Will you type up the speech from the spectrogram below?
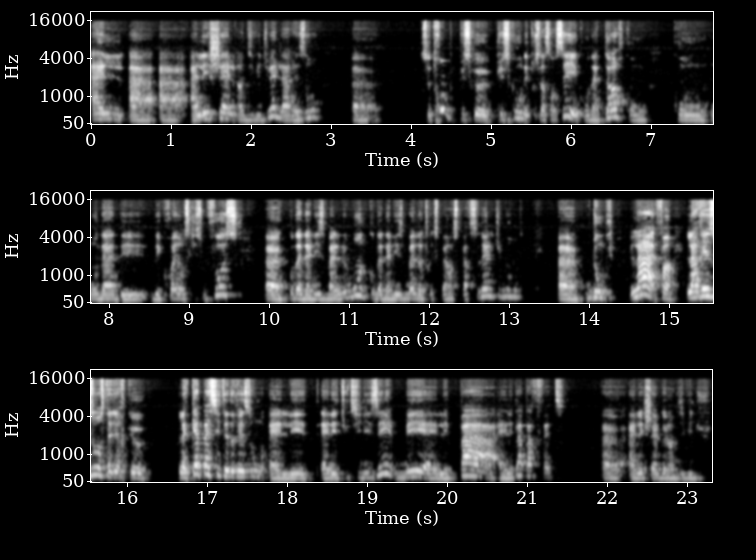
à, l'échelle individuelle, la raison euh, se trompe, puisque puisqu'on est tous insensés et qu'on a tort, qu'on a des, croyances qui sont fausses, euh, qu'on analyse mal le monde, qu'on analyse mal notre expérience personnelle du monde. Donc là, la raison, c'est-à-dire que la capacité de raison, elle est, elle est utilisée, mais elle n'est pas, pas parfaite à l'échelle de l'individu.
